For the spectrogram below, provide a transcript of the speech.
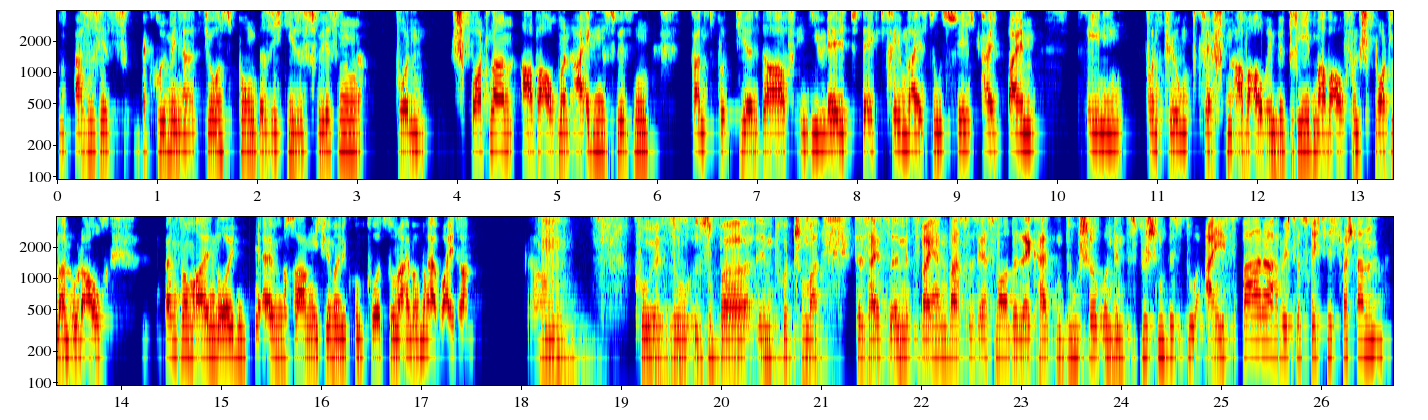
Und das ist jetzt der Kulminationspunkt, dass ich dieses Wissen von Sportlern, aber auch mein eigenes Wissen transportieren darf in die Welt der extremen Leistungsfähigkeit beim Training von Führungskräften, aber auch in Betrieben, aber auch von Sportlern oder auch ganz normalen Leuten, die einfach sagen, ich will meine Komfortzone einfach mal erweitern. Ja. Hm. Cool, so super Input schon mal. Das heißt, äh, mit zwei Jahren warst du das erste Mal unter der kalten Dusche und inzwischen bist du Eisbader, habe ich das richtig verstanden?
